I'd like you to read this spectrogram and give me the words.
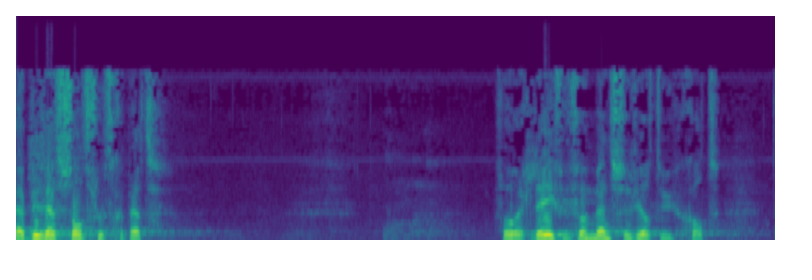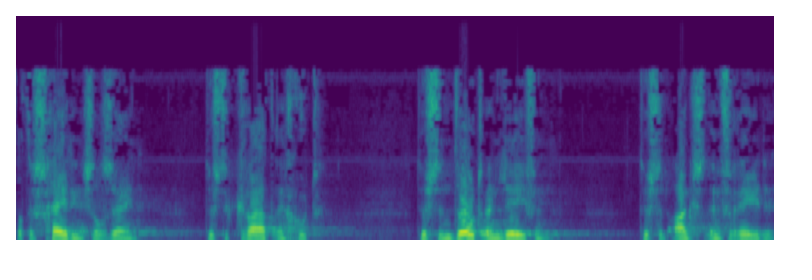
Wij bidden het zondvloedgebed. Voor het leven van mensen wilt u, God, dat er scheiding zal zijn tussen kwaad en goed, tussen dood en leven, tussen angst en vrede.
